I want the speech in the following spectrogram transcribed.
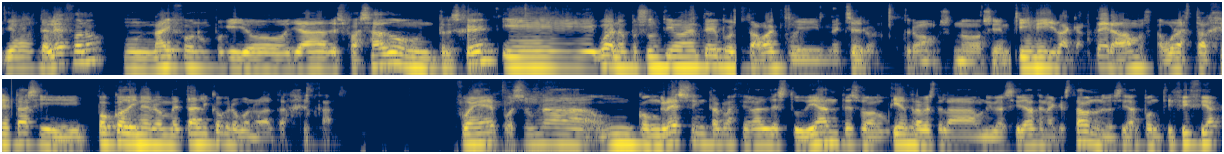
Llevo un teléfono, un iPhone un poquillo ya desfasado, un 3G. Y bueno, pues últimamente pues tabaco y mechero, pero vamos, no siempre. Y la cartera, vamos, algunas tarjetas y poco dinero en metálico, pero bueno, la tarjeta fue pues un congreso internacional de estudiantes o a través de la universidad en la que estaba, la Universidad Pontificia,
